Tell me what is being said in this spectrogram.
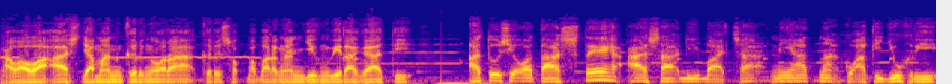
ngawawaas zaman kengora keresok babarengan jeung wiragati. Atuh si otas teh asa dibaca niatna ku aki Juhri.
